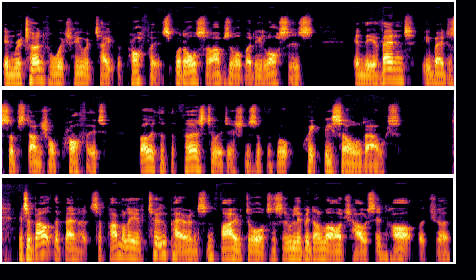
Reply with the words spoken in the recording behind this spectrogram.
in return for which he would take the profits but also absorb any losses. In the event, he made a substantial profit. Both of the first two editions of the book quickly sold out. It's about the Bennets, a family of two parents and five daughters who live in a large house in Hertfordshire.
